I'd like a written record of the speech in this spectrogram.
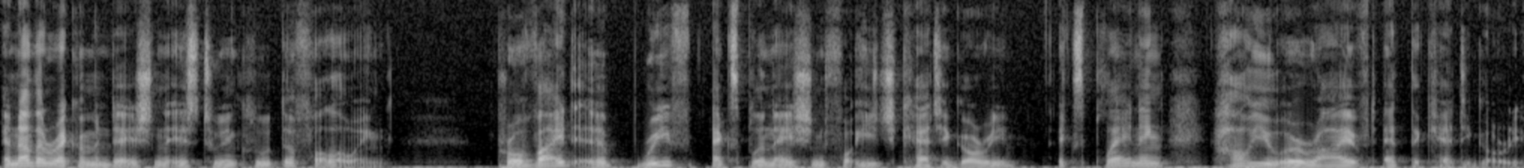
Another recommendation is to include the following. Provide a brief explanation for each category, explaining how you arrived at the category.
